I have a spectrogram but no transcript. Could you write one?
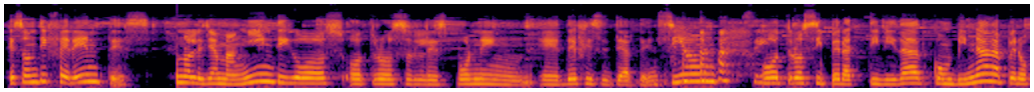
que son diferentes unos les llaman índigos, otros les ponen eh, déficit de atención, sí. otros hiperactividad combinada, pero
